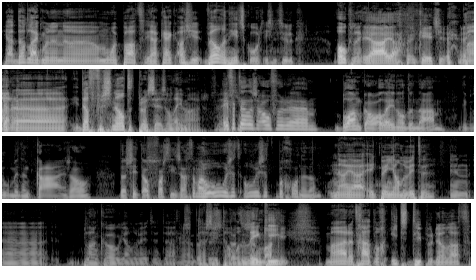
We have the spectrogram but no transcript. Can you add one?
Ja, dat lijkt me een eh, mooi pad. Ja, kijk, als je wel een hit scoort, is natuurlijk ook lekker. Ja, ja, een keertje. Maar eh, dat versnelt het proces alleen Ja. maar. Hey, je? vertel eens over ehm, Blanco, alleen al de naam. Ik bedoel met een K en zo. Daar zit ook vast iets achter. Maar hoe, hoe, is, het, hoe is het begonnen dan? Nou ja, ik ben Jan de Witte. En eh, Blanco, Jan de Witte, Ja, daar is- zit al een linkie. maar het gaat nog iets dieper dan dat.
